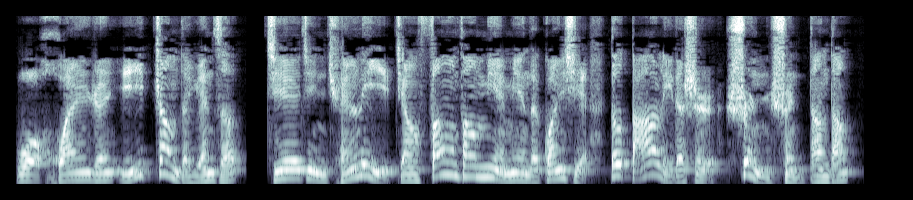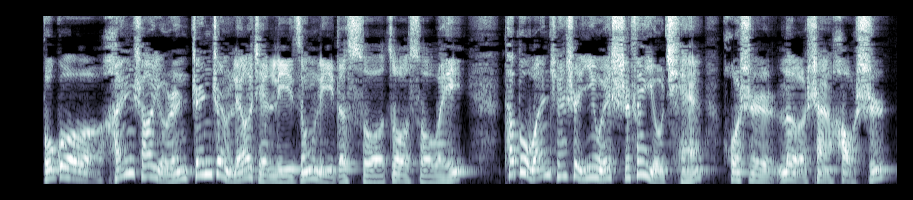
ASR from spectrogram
我还人一丈”的原则，竭尽全力将方方面面的关系都打理的是顺顺当当。不过，很少有人真正了解李总理的所作所为。他不完全是因为十分有钱，或是乐善好施。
